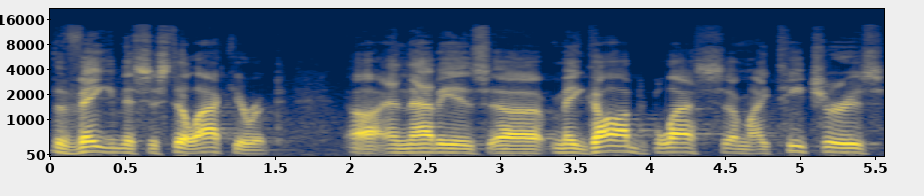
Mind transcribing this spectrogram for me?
the vagueness is still accurate, uh, and that is, uh, may God bless uh, my teachers,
